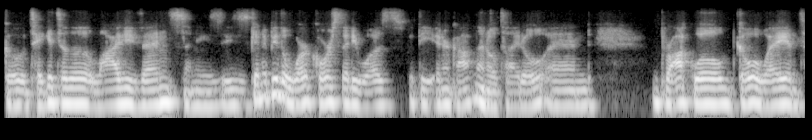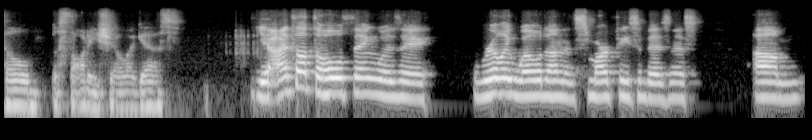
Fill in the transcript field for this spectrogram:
go take it to the live events, and he's he's going to be the workhorse that he was with the Intercontinental title. And Brock will go away until the Saudi show, I guess. Yeah, I thought the whole thing was a really well done and smart piece of business. Um,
